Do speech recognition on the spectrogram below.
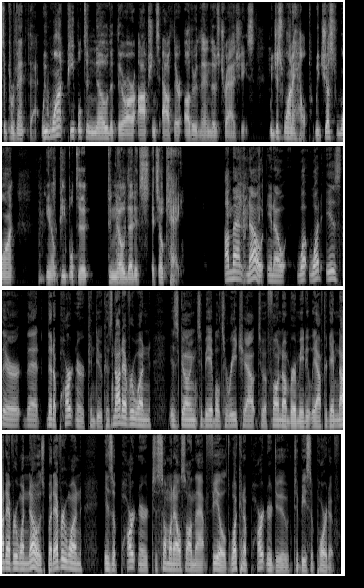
to prevent that. We want people to know that there are options out there other than those tragedies. We just want to help. We just want, you know, people to to know that it's it's okay. On that note, you know, what what is there that that a partner can do? Because not everyone is going to be able to reach out to a phone number immediately after game. Not everyone knows, but everyone is a partner to someone else on that field. What can a partner do to be supportive?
